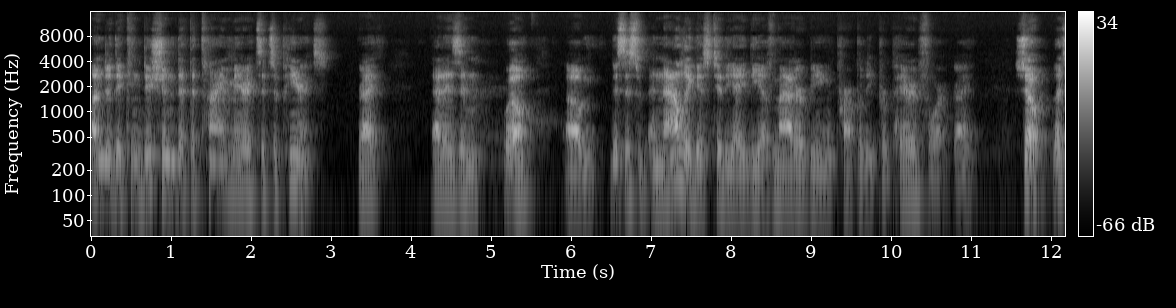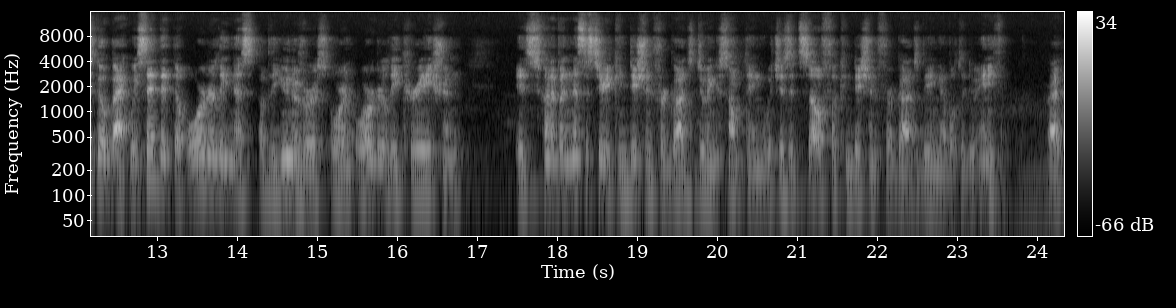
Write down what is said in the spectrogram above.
under the condition that the time merits its appearance, right? That is in well, um, this is analogous to the idea of matter being properly prepared for it, right? So let's go back. We said that the orderliness of the universe or an orderly creation is kind of a necessary condition for God's doing something, which is itself a condition for God's being able to do anything, right?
